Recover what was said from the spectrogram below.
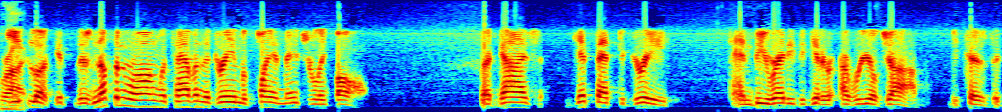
Right. Look, it, there's nothing wrong with having the dream of playing major league ball, but guys, get that degree and be ready to get a, a real job because the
